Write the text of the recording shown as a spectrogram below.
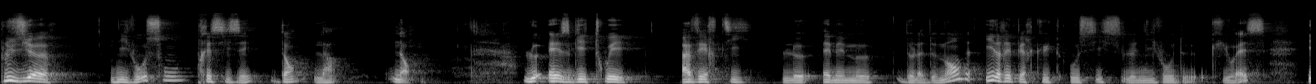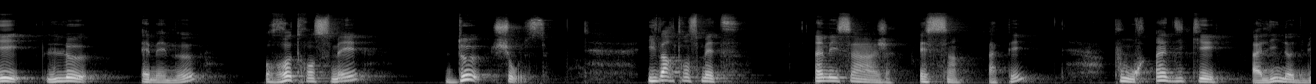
Plusieurs niveaux sont précisés dans la norme. Le S-Gateway avertit le MME de la demande, il répercute aussi le niveau de QoS et le MME retransmet deux choses. Il va retransmettre un message S1 AP pour indiquer à l'inode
